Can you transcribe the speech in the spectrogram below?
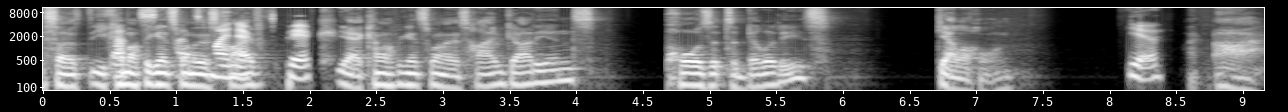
So you come up against one of those hive, pick. yeah, come up against one of those hive guardians, pause its abilities, Gjallarhorn. Yeah. Like, ah,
